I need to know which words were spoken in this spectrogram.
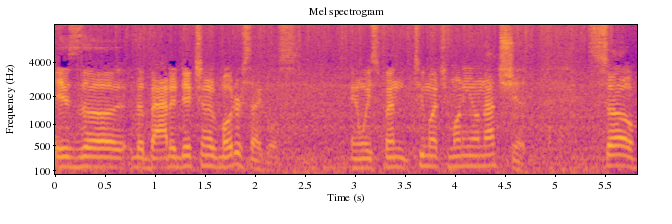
is the the bad addiction of motorcycles, and we spend too much money on that shit. So,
